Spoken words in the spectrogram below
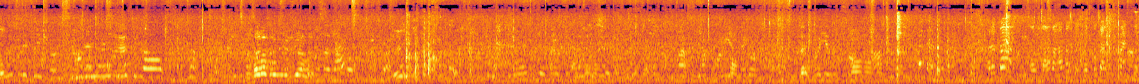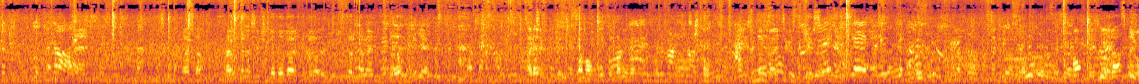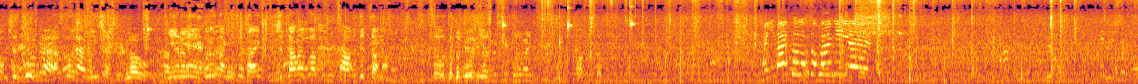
ten, brawo. Już się przebiera, przebierałeś. No zaraz robimy zmianę. Ale tak, można, ona też tego, bo tam Państwo też No. Tak, tak. Ale teraz się przygotować do tournamentu. Nie. A czy samochód to tam nie mam Przygotować czegoś takiego. Nie, raz było. Przez raz było jeszcze. Nie, nie, było takie tutaj, że trawa była cała wydeptana. Co tego jest. Pani Marto, losowanie jest!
